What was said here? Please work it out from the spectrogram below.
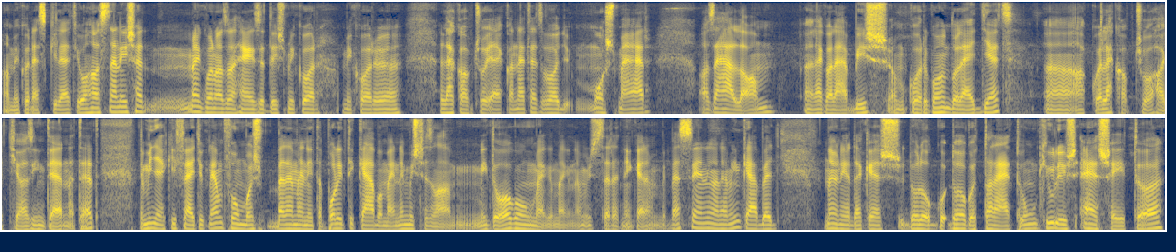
amikor ezt ki lehet jól használni, és hát megvan az a helyzet is, mikor, mikor lekapcsolják a netet, vagy most már az állam legalábbis, amikor gondol egyet, akkor lekapcsolhatja az internetet. De mindjárt kifejtjük, nem fogom most belemenni itt a politikába, meg nem is ez a mi dolgunk, meg, meg nem is szeretnék erről beszélni, hanem inkább egy nagyon érdekes dolog, dolgot találtunk. Július 1-től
